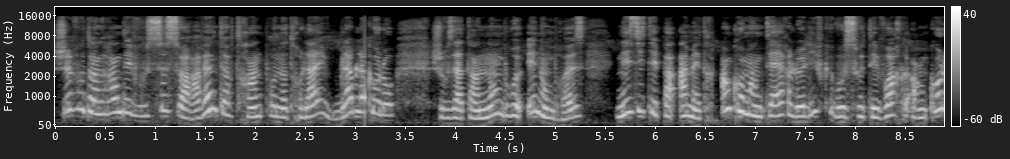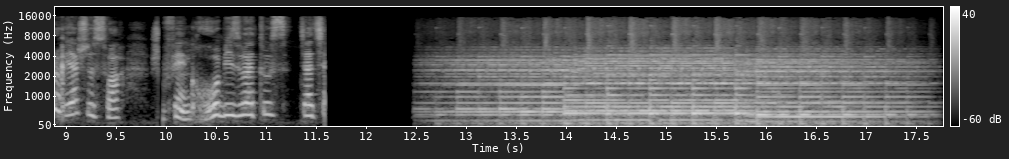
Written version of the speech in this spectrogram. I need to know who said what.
Speaker 1: Je vous donne rendez-vous ce soir à 20h30 pour notre live Blabla Colo. Je vous attends nombreux et nombreuses. N'hésitez pas à mettre en commentaire le livre que vous souhaitez voir en coloriage ce soir. Je vous fais un gros bisou à tous. Ciao ciao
